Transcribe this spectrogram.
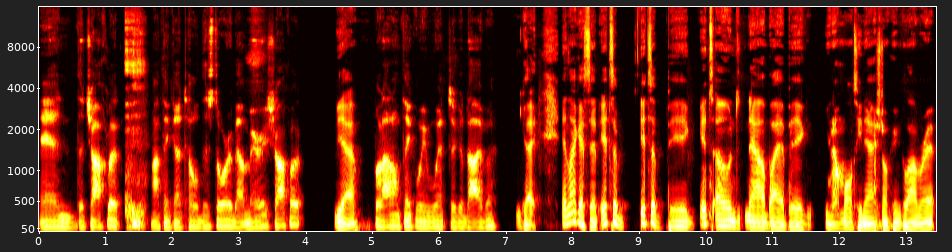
And the chocolate, I think I told this story about Mary's chocolate, Yeah. but I don't think we went to Godiva. Okay. And like I said, it's a it's a big it's owned now by a big, you know, multinational conglomerate.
